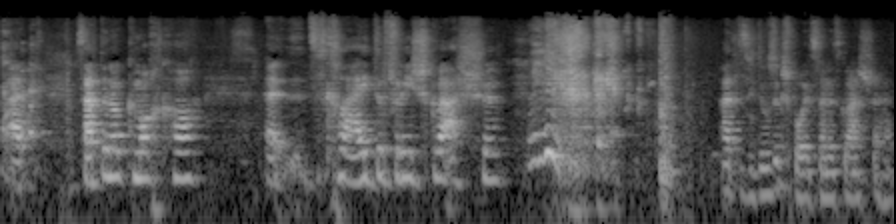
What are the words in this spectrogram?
Was hat er noch gemacht? Äh, Das Kleider frisch gewaschen. Hat er es wieder rausgespult, wenn er es gewaschen hat.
